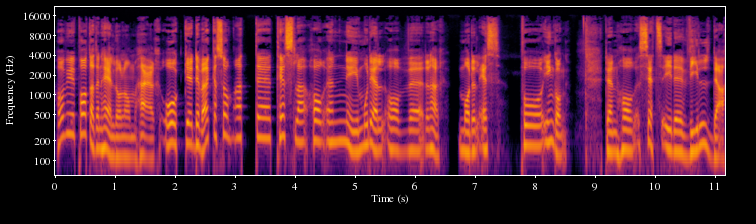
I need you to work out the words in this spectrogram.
har vi pratat en hel del om här och eh, det verkar som att eh, Tesla har en ny modell av eh, den här Model S på ingång. Den har setts i det vilda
